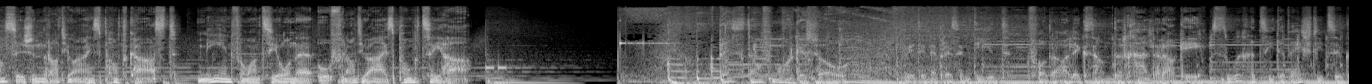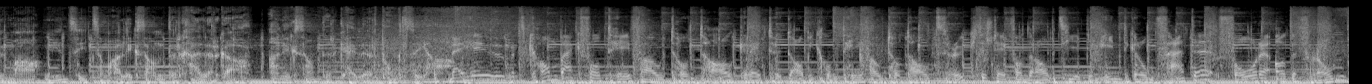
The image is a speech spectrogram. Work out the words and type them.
Das ist ein Radio 1 Podcast. Mehr Informationen auf radio1.ch. Best auf Morgenshow wird Ihnen präsentiert von der Alexander Keller AG. Suchen Sie den besten Zügelmann, müssen Sie zum Alexander Keller gehen. alexanderkeller.ch Wir haben über das Comeback von TV Total geredet. Heute Abend kommt TV Total zurück. Der Stefan Raab zieht im Hintergrund Fäden. Vorne an der Front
